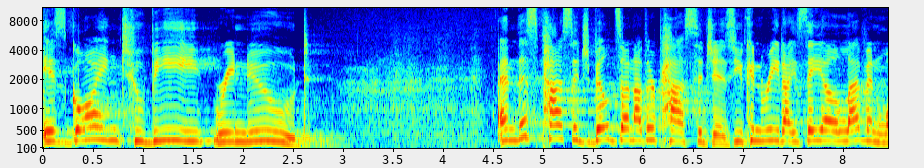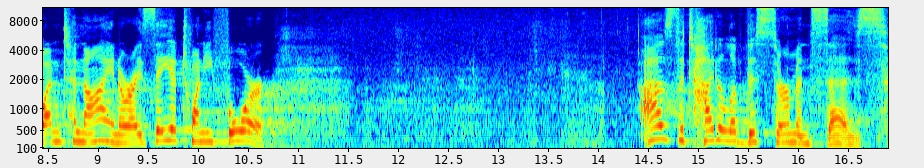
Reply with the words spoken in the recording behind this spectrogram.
is going to be renewed. And this passage builds on other passages. You can read Isaiah 11, 1 to 9, or Isaiah 24. As the title of this sermon says,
